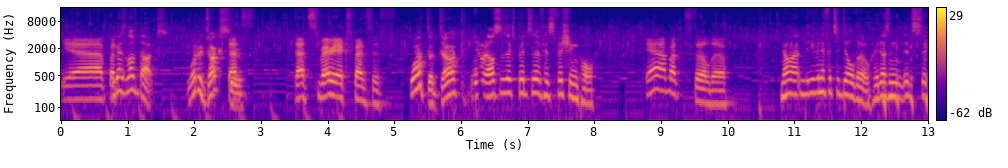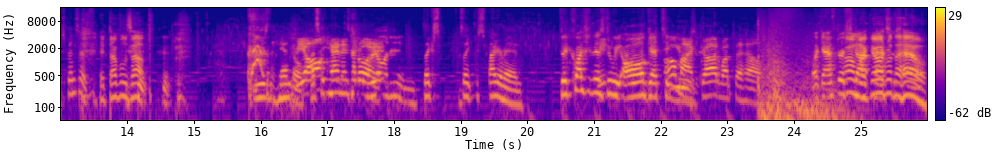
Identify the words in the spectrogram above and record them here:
Yeah, but you guys love ducks. What do ducks do? that's that's very expensive. What the duck? You know what else is expensive? His fishing pole. Yeah, but still though. No, even if it's a dildo, it doesn't. It's expensive. It doubles up. Use the handle. We That's all can that's enjoy reel it in. It's like it's like Spider-Man. The question is, do we all get to Oh use my it? god, what the hell? Like after oh Scott my god, what passes the out- hell?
